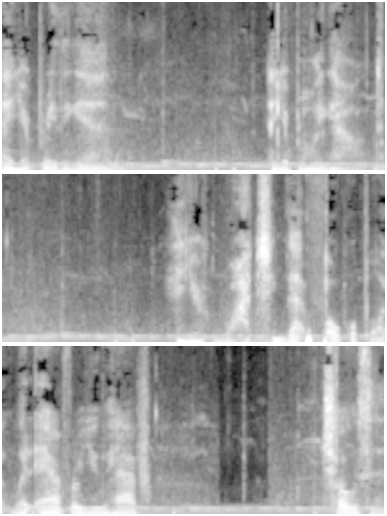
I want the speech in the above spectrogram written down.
and you're breathing in and you're blowing out. And you're watching that focal point, whatever you have chosen.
